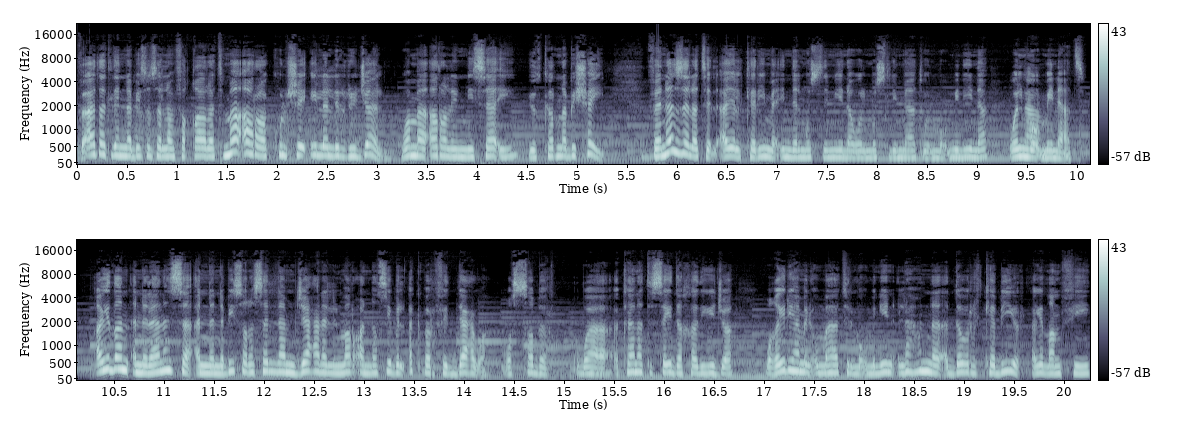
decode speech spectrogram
فأتت للنبي صلى الله عليه وسلم فقالت ما أرى كل شيء إلا للرجال وما أرى للنساء يذكرن بشيء. فنزلت الآية الكريمة إن المسلمين والمسلمات والمؤمنين والمؤمنات. أيضا أن لا ننسى أن النبي صلى الله عليه وسلم جعل للمرأة النصيب الأكبر في الدعوة والصبر وكانت السيدة خديجة وغيرها من أمهات المؤمنين لهن الدور الكبير أيضا في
